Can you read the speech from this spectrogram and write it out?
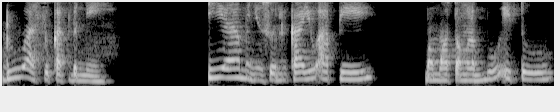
dua sukat benih. Ia menyusun kayu api, memotong lembu itu,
